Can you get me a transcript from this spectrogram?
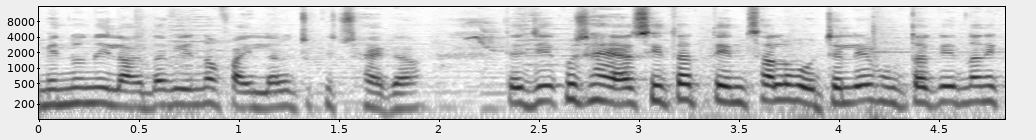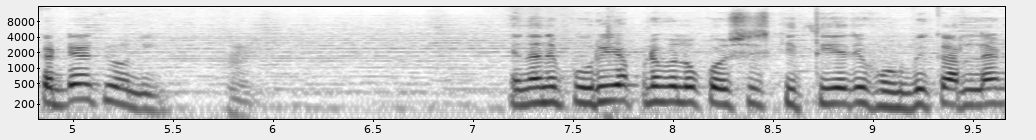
ਮੈਨੂੰ ਨਹੀਂ ਲੱਗਦਾ ਵੀ ਇਹਨਾਂ ਫਾਈਲਾਂ ਵਿੱਚ ਕੁਝ ਹੈਗਾ। ਤੇ ਜੇ ਕੁਝ ਹੈ ਸੀ ਤਾਂ 3 ਸਾਲ ਹੋ ਚੱਲੇ ਹੁਣ ਤੱਕ ਇਹਨਾਂ ਨੇ ਕੱਢਿਆ ਕਿਉਂ ਨਹੀਂ। ਇਹਨਾਂ ਨੇ ਪੂਰੀ ਆਪਣੇ ਵੱਲੋਂ ਕੋਸ਼ਿਸ਼ ਕੀਤੀ ਹੈ ਜੇ ਹੁਣ ਵੀ ਕਰ ਲੈਣ।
